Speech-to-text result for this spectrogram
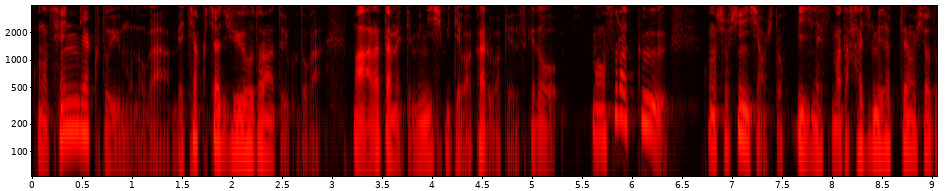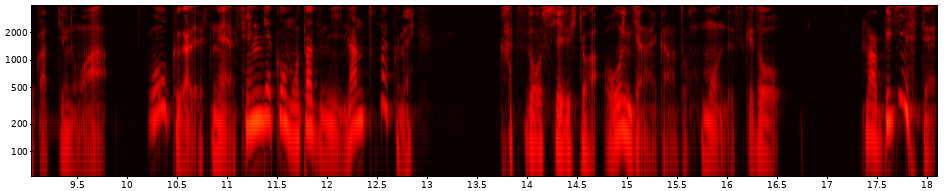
この戦略というものがめちゃくちゃ重要だなということが、まあ改めて身に染みてわかるわけですけど、まあおそらくこの初心者の人、ビジネスまた始めたての人とかっていうのは、多くがですね、戦略を持たずになんとなくね、活動している人が多いんじゃないかなと思うんですけど、まあビジネスって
